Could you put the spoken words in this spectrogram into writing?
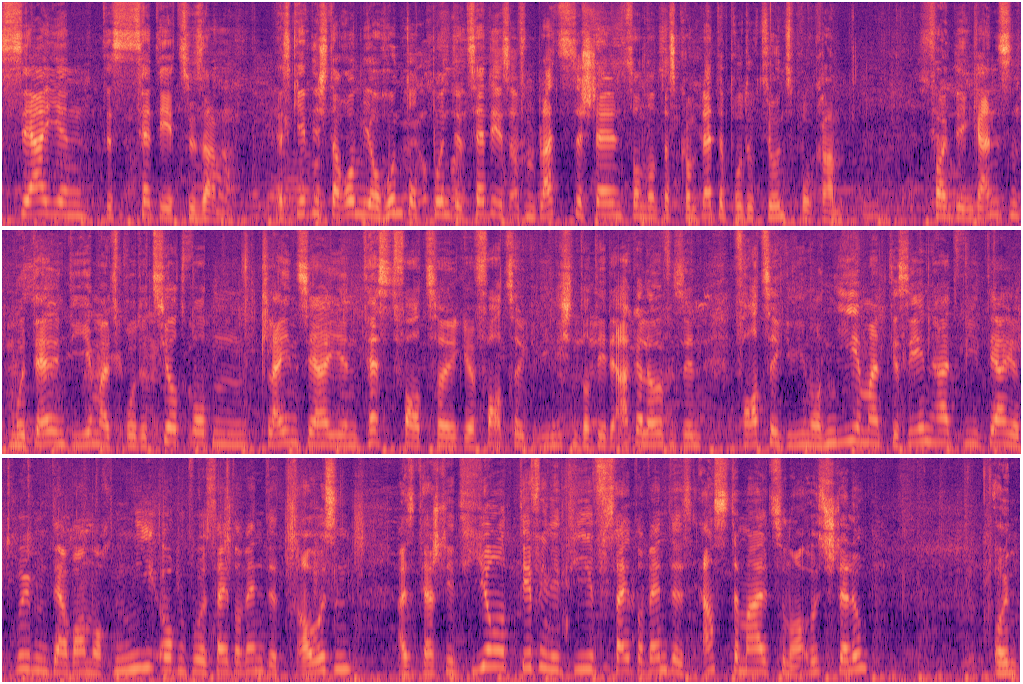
Serien des ZD zusammen. Es geht nicht darum, hier 100 bunte ZDs auf den Platz zu stellen, sondern das komplette Produktionsprogramm von den ganzen Modellen, die jemals produziert wurden, Kleinserien, Testfahrzeuge, Fahrzeuge, die nicht in der DDR gelaufen sind, Fahrzeuge, die noch nie jemand gesehen hat, wie der hier drüben, der war noch nie irgendwo seit der Wende draußen. Also der steht hier definitiv seit der Wende das erste Mal zu einer Ausstellung. Und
